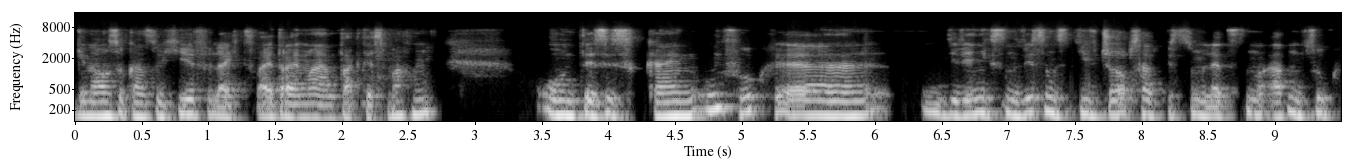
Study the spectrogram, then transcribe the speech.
Genauso kannst du hier vielleicht zwei, dreimal am Tag das machen. Und es ist kein Unfug. Äh, die wenigsten wissen, Steve Jobs hat bis zum letzten Atemzug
